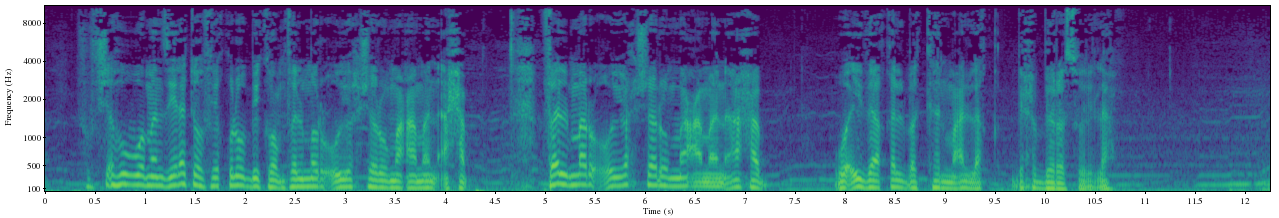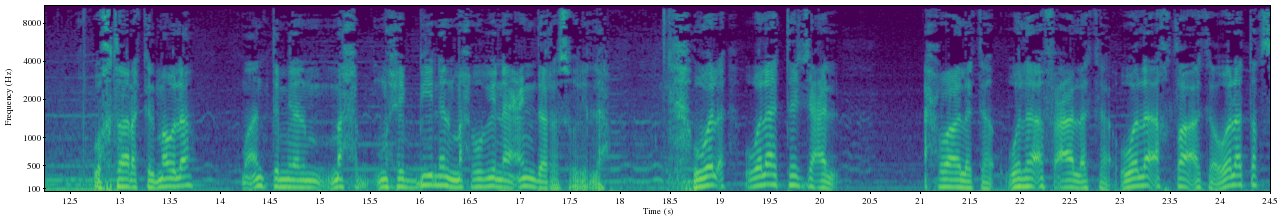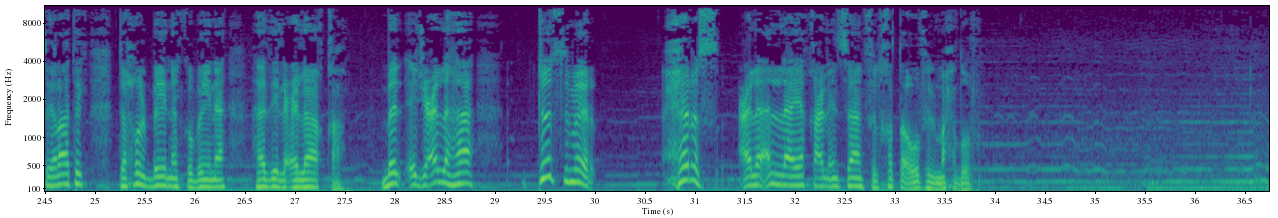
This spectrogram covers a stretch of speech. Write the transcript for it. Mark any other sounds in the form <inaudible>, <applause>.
هو منزلته في قلوبكم فالمرء يحشر مع من أحب. فالمرء يحشر مع من أحب. وإذا قلبك كان معلق بحب رسول الله. واختارك المولى وأنت من المحبين المحبوبين عند رسول الله. ولا, تجعل أحوالك ولا أفعالك ولا أخطائك ولا تقصيراتك تحول بينك وبين هذه العلاقة. بل اجعلها تثمر حرص على أن لا يقع الإنسان في الخطأ وفي المحظور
